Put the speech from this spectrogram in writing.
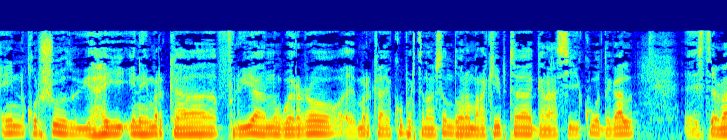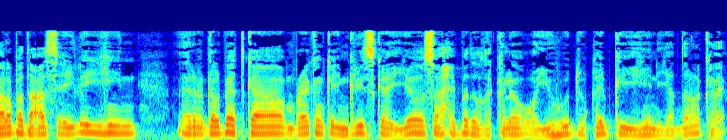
in qorshahoodu yahay inay markaa fuliyaan weeraro marka ay ku bartilmaamsan doonaan maraakiibta ganacsi iyo kuwa dagaal. Ee isticmaala badda cas ay leeyihiin reer galbeedka mareykanka ingiriiska iyo saaxiibadooda kale oo yuhuuddu qeyb ka yihiin iyo dalal kale.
